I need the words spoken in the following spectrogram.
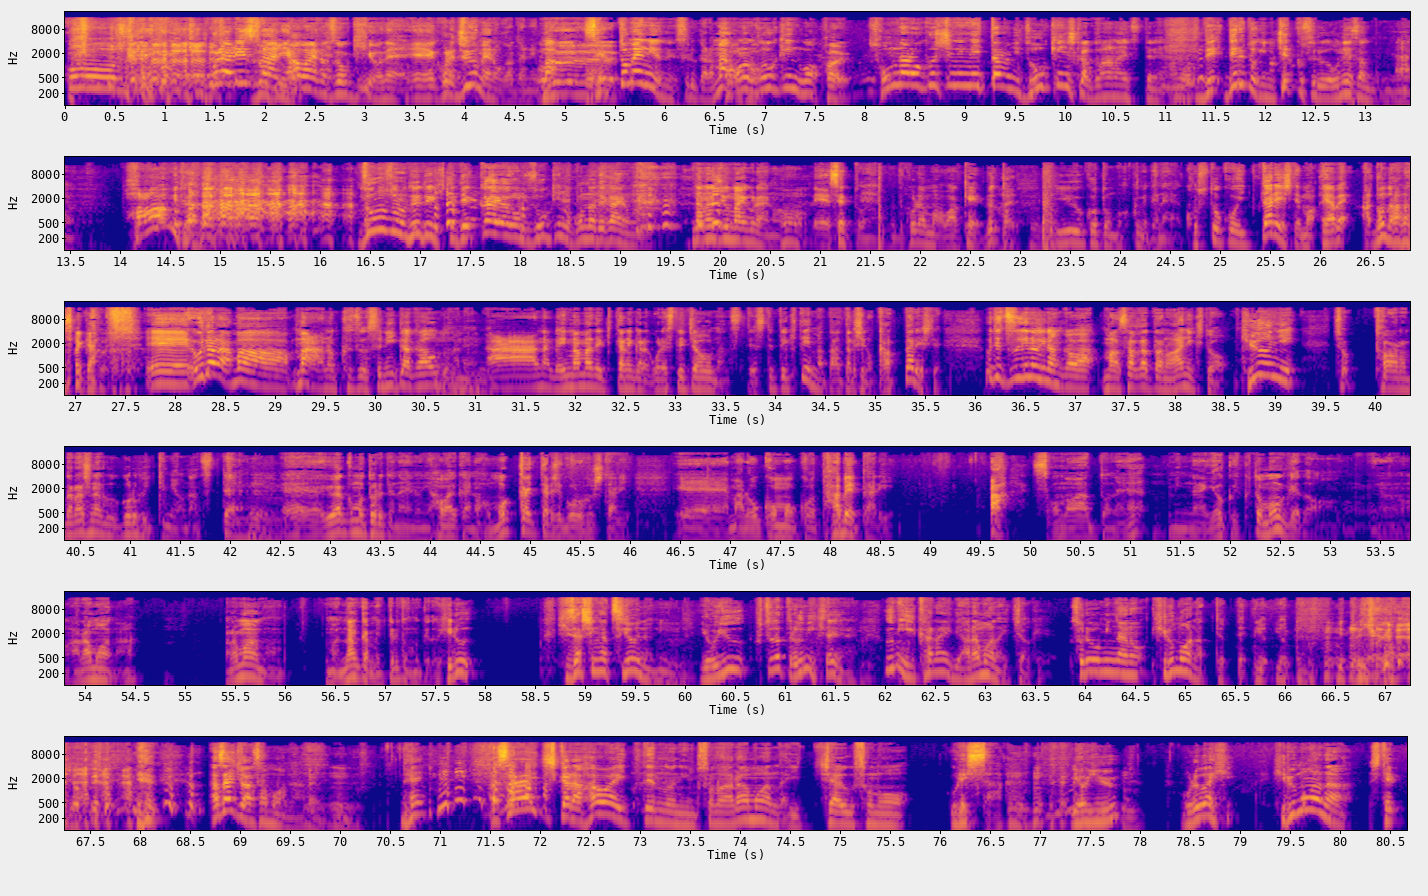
このこれはリスナーにハワイの雑巾をね、えーこれ10名の方に、まあセットメニューにするからまあこの雑巾を、はい。そんな67人に行ったのに雑巾しか買わないっつってねあので出る時にチェックするお姉さんがねはあ？みたいな。ゾロゾロ出てきてでっかいのに雑巾のこんなでかいのが70枚ぐらいの、えーセットをねでこれはまあ分けるとい。うことも含めてねコストコ行ったりしてもやべあどんどん話さなきゃ。えー、おいだらまあまああの靴スニーカー買おうとかね、ああなんか今まで汚いからこれ捨てちゃおうなんつって捨ててきてまた新しいの買ったりして。それで次の日なんかはまあ坂田の兄貴と急にちょっとあのだらしなくゴルフ行ってみようなんつって、えー予約も取れてないのにハワイ会の方もう一回行ったりしてゴルフしたり、えーまあロコモコ食べたりあその後ねみんなよく行くと思うけどアラモアナアラモアナ、まあ、何回も言ってると思うけど昼日差しが強いのに余裕普通だったら海行きたいじゃない？海行かないでアラモアナ行っちゃうわけそれをみんなあの昼モアナって言ってよ言って言ってるけど。朝一は朝モアナ、ね？朝一からハワイ行ってんのにそのアラモアナ行っちゃうその嬉しさ？余裕？俺はひ昼モアナしてる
